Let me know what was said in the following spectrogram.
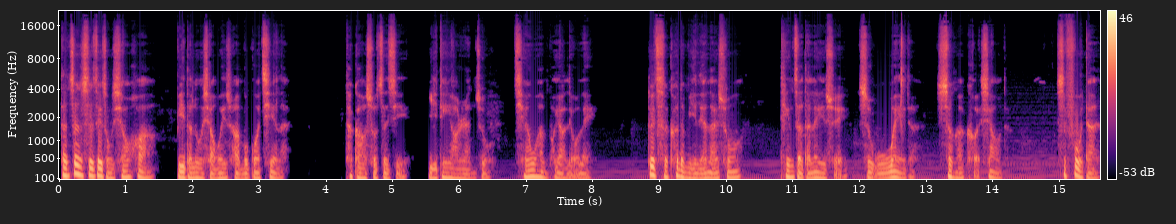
但正是这种消化，逼得陆小薇喘不过气来。她告诉自己一定要忍住，千万不要流泪。对此刻的米莲来说，听者的泪水是无谓的，甚而可笑的，是负担，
